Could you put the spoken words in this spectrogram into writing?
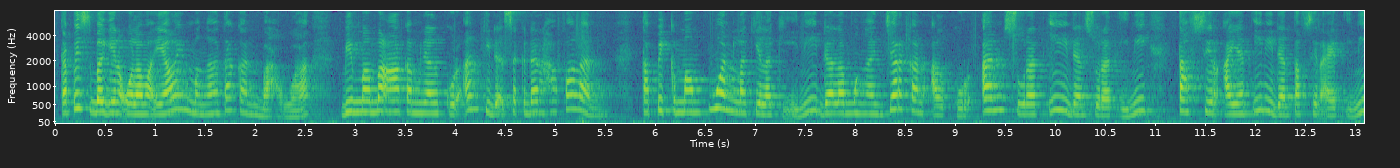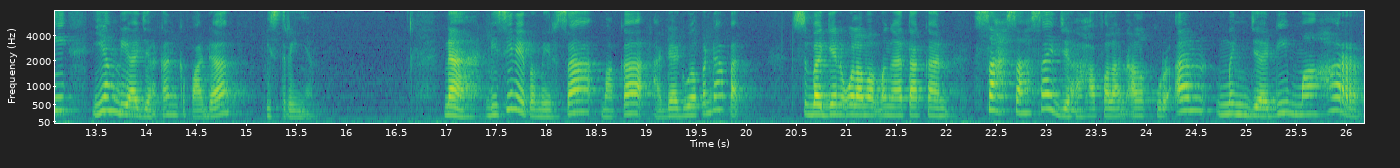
Tapi sebagian ulama yang lain mengatakan bahwa bima ma'aka minal Quran tidak sekedar hafalan, tapi kemampuan laki-laki ini dalam mengajarkan Al-Quran surat ini dan surat ini, tafsir ayat ini dan tafsir ayat ini yang diajarkan kepada istrinya. Nah, di sini pemirsa, maka ada dua pendapat. Sebagian ulama mengatakan sah-sah saja hafalan Al-Quran menjadi mahar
